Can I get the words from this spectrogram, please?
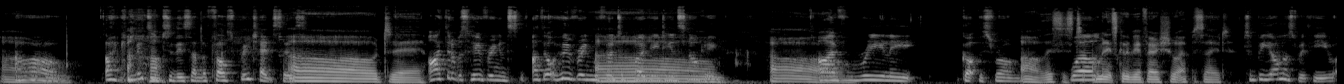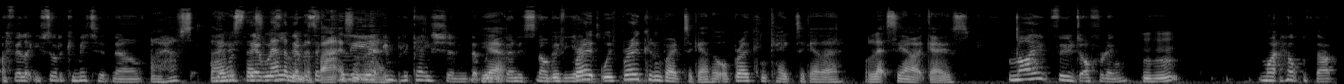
Oh, oh, I committed to this under false pretenses. oh dear. I thought it was hoovering and I thought hoovering referred to both eating and snogging. Oh. I've really got this wrong. Oh, this is. Well- I mean, it's going to be a very short episode. to be honest with you, I feel like you've sort of committed now. I have. s- There is, there's there was, an there was of a that, isn't clear there? implication that we yeah, were going to snog we've at the bro- end. we've broken bread together or broken cake together. Well, let's see how it goes. My food offering Mm-hmm. might help with that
